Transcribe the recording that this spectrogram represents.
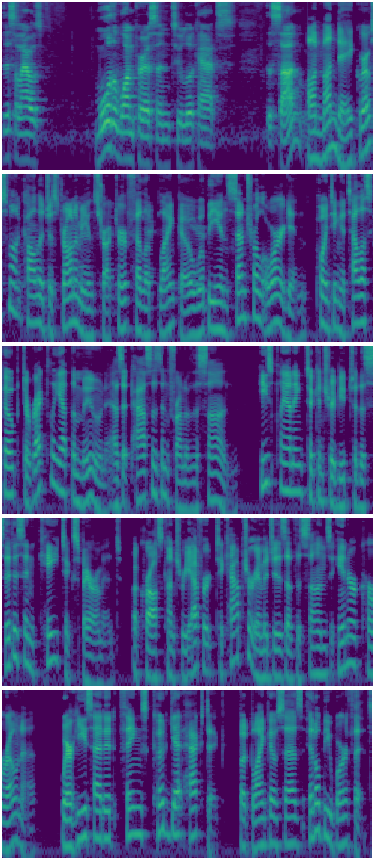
This allows more than one person to look at the sun. On Monday, Grossmont College astronomy instructor Philip Blanco will be in Central Oregon, pointing a telescope directly at the moon as it passes in front of the sun. He's planning to contribute to the Citizen CATE experiment, a cross country effort to capture images of the sun's inner corona. Where he's headed, things could get hectic, but Blanco says it'll be worth it.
